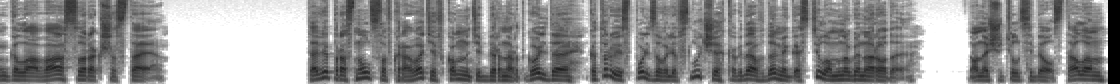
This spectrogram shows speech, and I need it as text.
Глава 46. Тави проснулся в кровати в комнате Бернард Гольда, которую использовали в случаях, когда в доме гостило много народа. Он ощутил себя усталым,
